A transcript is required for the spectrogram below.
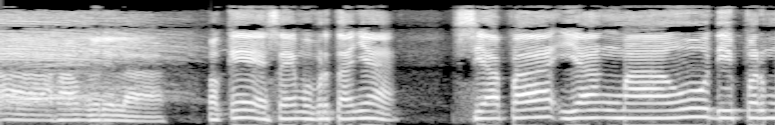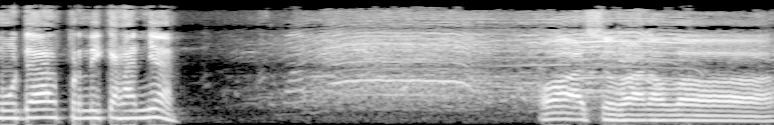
Alhamdulillah. Oke, saya mau bertanya, siapa yang mau dipermudah pernikahannya? Wah, subhanallah.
